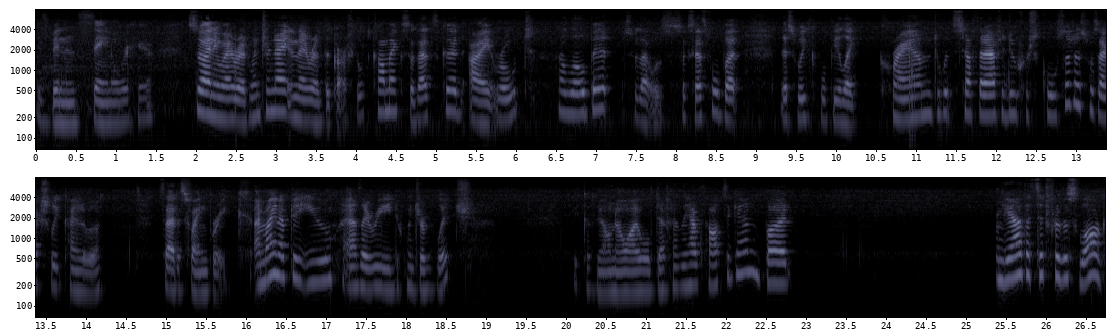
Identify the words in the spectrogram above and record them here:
it's been insane over here. So anyway, I read Winter Night and I read the Garfield comic, so that's good. I wrote a little bit, so that was successful, but this week will be like crammed with stuff that I have to do for school, so this was actually kind of a satisfying break. I might update you as I read Winter of Witch, because we all know I will definitely have thoughts again, but yeah, that's it for this vlog,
